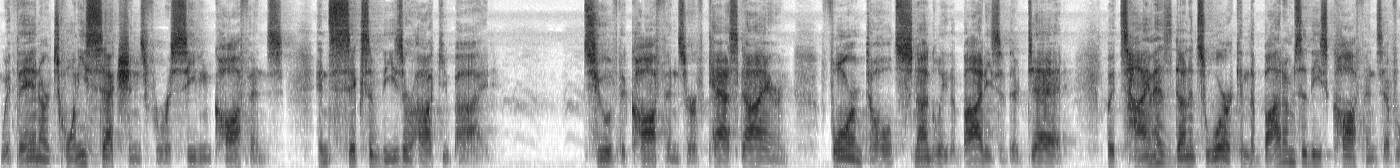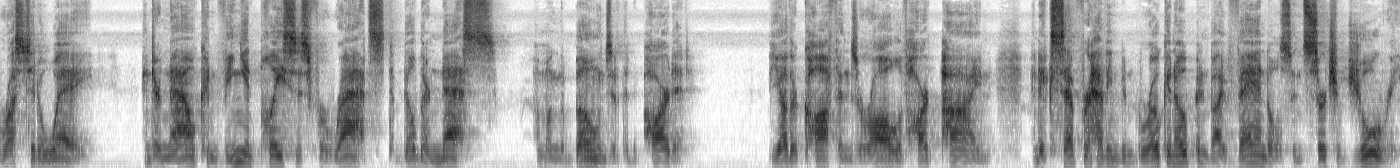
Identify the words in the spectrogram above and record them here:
Within are 20 sections for receiving coffins, and six of these are occupied. Two of the coffins are of cast iron, formed to hold snugly the bodies of their dead, but time has done its work, and the bottoms of these coffins have rusted away and are now convenient places for rats to build their nests among the bones of the departed. The other coffins are all of heart pine, and except for having been broken open by vandals in search of jewelry,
